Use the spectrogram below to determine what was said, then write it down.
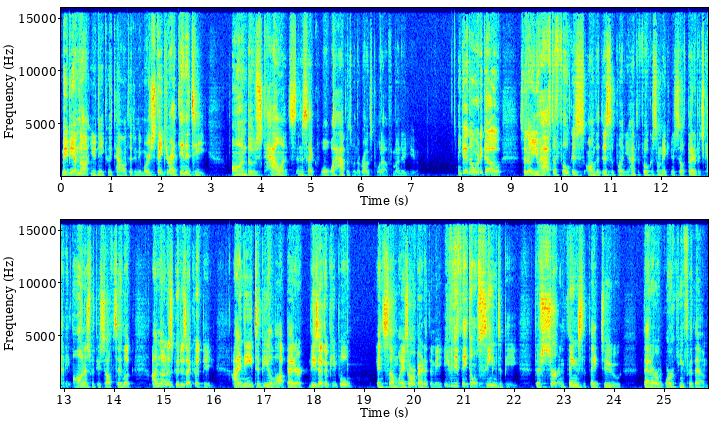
Maybe I'm not uniquely talented anymore. You stake your identity on those talents. And it's like, well, what happens when the rug's pulled out from under you? You got nowhere to go. So no, you have to focus on the discipline. You have to focus on making yourself better, but you got to be honest with yourself. And say, look, I'm not as good as I could be. I need to be a lot better. These other people, in some ways, are better than me, even if they don't seem to be. There's certain things that they do that are working for them,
